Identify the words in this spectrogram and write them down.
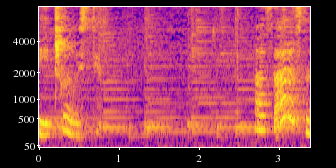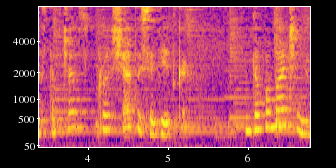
вічливості. А зараз настав час прощатися, дітки. До побачення!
